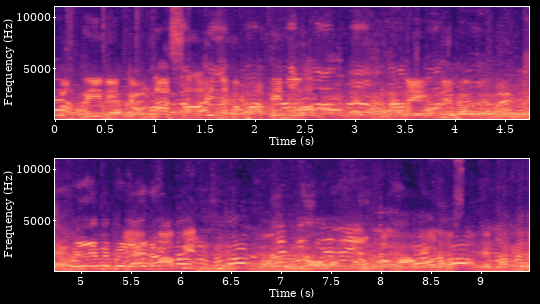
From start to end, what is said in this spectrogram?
ชิดบางพลีนี่เจาะหน้าซ้ายนะครับมาเป็นรับเตะนะครับเป็นไรไม่เป็นไรนะมาเป็นลูกต่อเท้าแล้วนะครับสามแต้มครับเป็น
